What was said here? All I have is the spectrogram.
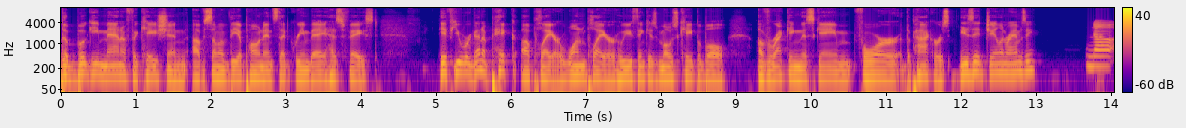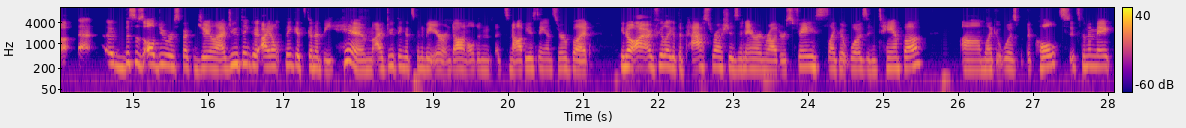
the boogie manification of some of the opponents that Green Bay has faced if you were going to pick a player, one player who you think is most capable of wrecking this game for the Packers, is it Jalen Ramsey? No, uh, this is all due respect to Jalen. I do think I don't think it's going to be him. I do think it's going to be Aaron Donald, and it's an obvious answer. But you know, I, I feel like if the pass rush is in Aaron Rodgers' face, like it was in Tampa, um, like it was with the Colts, it's going to make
